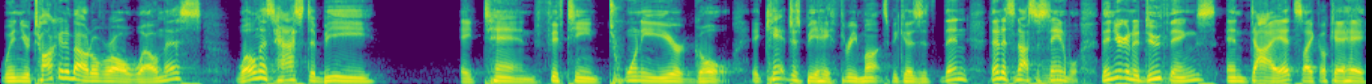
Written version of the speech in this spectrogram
When you're talking about overall wellness, wellness has to be a 10 15 20 year goal. It can't just be hey three months because it's then then it's not sustainable. Then you're going to do things and diets like okay hey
